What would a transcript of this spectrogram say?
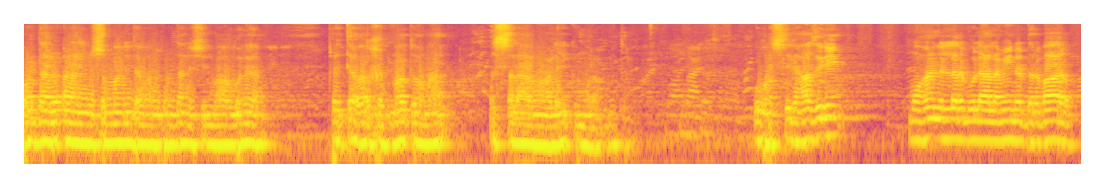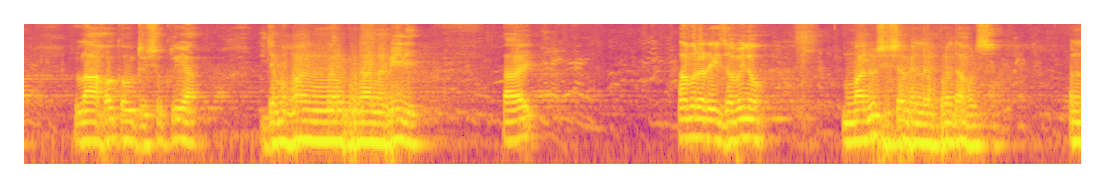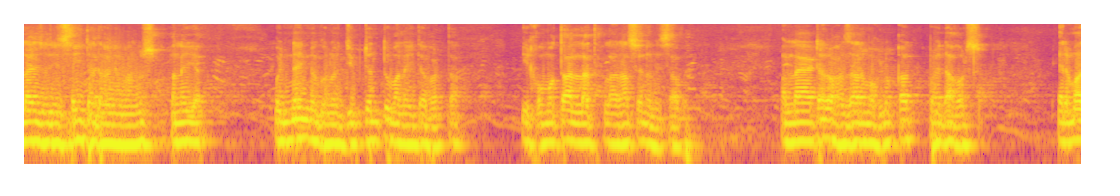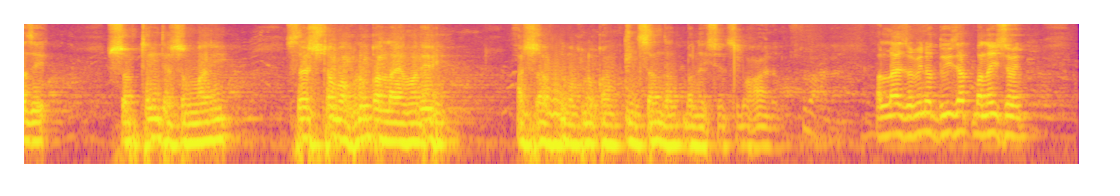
পর্দার আড়াল সম্মানিত আমার প্রধানশীল মা বোনেরা, প্রত্যেকের খেদমত আমার আসসালামু আলাইকুম রহমতুল্লাহ। উপস্থিত হাজিরি মহান আল্লাহ রবুল আলমিনের দরবার লাখ কোটি শুক্রিয়া। যে মহান আল্লাহ রবুল আলমিনী আয় আমরা এই জমিনও মানুষ হিসাবে আল্লাহ পয়দা করছে। আল্লাহ যদি সেইটা তাহলে মানুষ বানাইয়া অন্যান্য কোনো জীবজন্তু বানাইতে পারতাম এই ক্ষমতা আল্লাহ তালার আছে না নিসাব? আল্লাহ আঠারো হাজার মহলুকাত পয়দা করছে। এর মাঝে সবচাইতে সম্মানী শ্রেষ্ঠ মখলুক আল্লাহ আমাদেরই আশরাফুল মখলুকাত ইনসান বানাইছেন সুবহান আল্লাহ জমিনত দুই জাত বানাইছেন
